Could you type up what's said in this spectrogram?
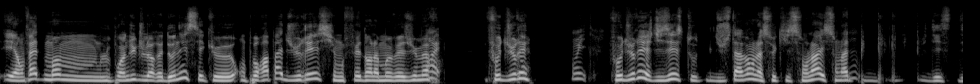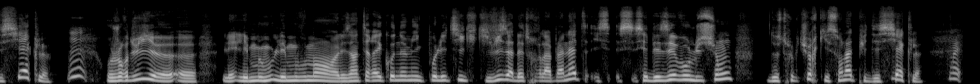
Et en fait, moi, le point de vue que je leur ai donné, c'est qu'on ne pourra pas durer si on le fait dans la mauvaise humeur. Ouais. faut durer. Oui. faut durer. Je disais tout- juste avant, là, ceux qui sont là, ils sont là Mm. depuis, des, des siècles. Mm. Aujourd'hui, euh, euh, les, les mou- les mouvements, les intérêts économiques, politiques qui visent à détruire la planète, c'est des évolutions de structures qui sont là depuis des siècles. Ouais.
